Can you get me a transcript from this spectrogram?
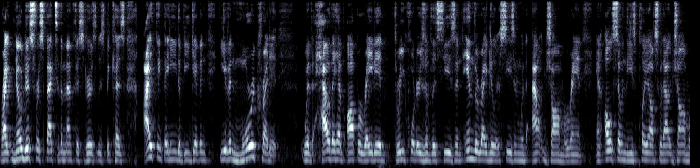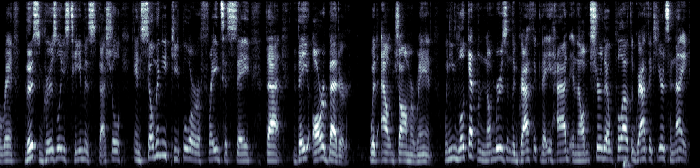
right? No disrespect to the Memphis Grizzlies because I think they need to be given even more credit with how they have operated three quarters of the season in the regular season without Ja Morant and also in these playoffs without Ja Morant. This Grizzlies team is special, and so many people are afraid to say that they are better without Ja Morant. When you look at the numbers and the graphic they had, and I'm sure they'll pull out the graphic here tonight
